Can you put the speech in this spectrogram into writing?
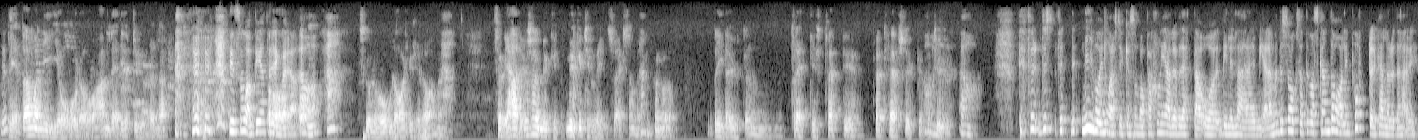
Peter han var nio år och han ledde ju turerna. Din son Peter Ja, Häggberg ja. ja. skulle vara olagligt idag men så vi hade ju så mycket, mycket turridningsverksamhet. Ja. Vi kunde rida ut en 30, 30, 35 stycken på Oj. tur. Ja. För, du, för ni var ju några stycken som var passionerade över detta och ville lära er mera. Men du sa också att det var skandalimporter, kallar du det här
